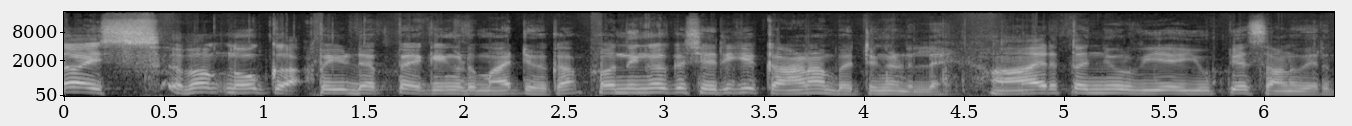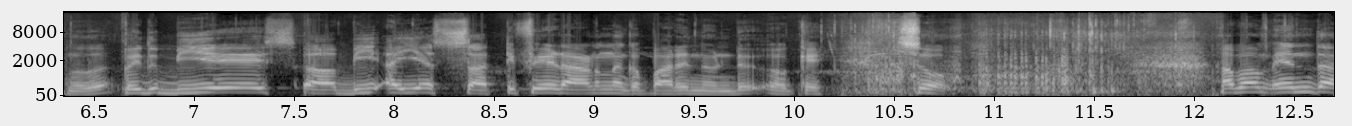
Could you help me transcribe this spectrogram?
ഗൈസ് അപ്പം നോക്കുക. അപ്പോൾ ഈ ഡെപ്പയൊക്കെ ഇങ്ങോട്ട് മാറ്റി വെക്കാം. അപ്പോൾ നിങ്ങൾക്ക് ശരിക്കും കാണാൻ പറ്റും കണ്ടില്ലേ ആയിരത്തഞ്ഞൂറ് V A U P S ആണ് വരുന്നത്. അപ്പോൾ ഇത് B A B I S certified ആണെന്നൊക്കെ പറയുന്നുണ്ട്. ഓക്കെ. സോ അപ്പം എന്താ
